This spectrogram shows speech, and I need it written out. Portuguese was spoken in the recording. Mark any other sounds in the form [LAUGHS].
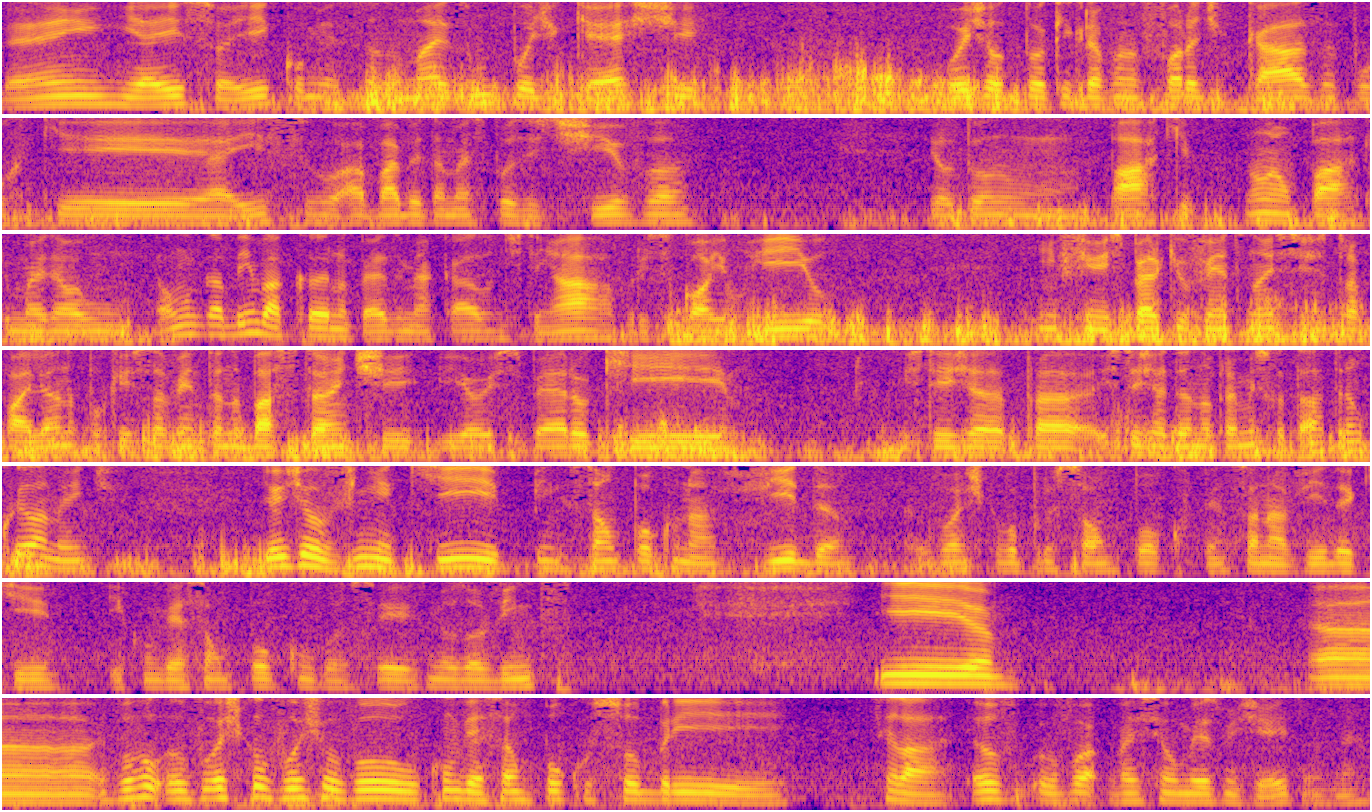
Bem, e é isso aí, começando mais um podcast. Hoje eu tô aqui gravando fora de casa porque é isso, a vibe tá mais positiva. Eu tô num parque, não é um parque, mas é um, é um lugar bem bacana perto da minha casa, onde tem árvores, corre um rio. Enfim, eu espero que o vento não esteja atrapalhando porque está ventando bastante e eu espero que esteja, pra, esteja dando para me escutar tranquilamente. E hoje eu vim aqui pensar um pouco na vida. Eu vou, acho que eu vou sol um pouco, pensar na vida aqui e conversar um pouco com vocês, meus ouvintes. E uh, eu vou, eu vou, acho que eu, hoje eu vou conversar um pouco sobre, sei lá, eu, eu vou, vai ser o mesmo jeito, né?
